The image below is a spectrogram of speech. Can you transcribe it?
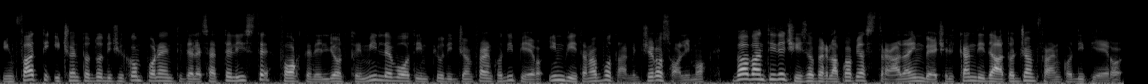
Infatti i 112 componenti delle sette liste, forte degli oltre mille voti in più di Gianfranco Di Piero, invitano a votare Gerosolimo. Va avanti deciso per la propria strada invece il candidato Gianfranco Franco Di Piero,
